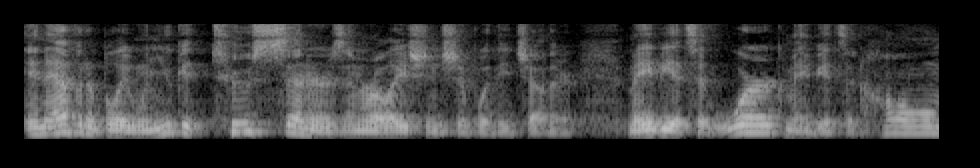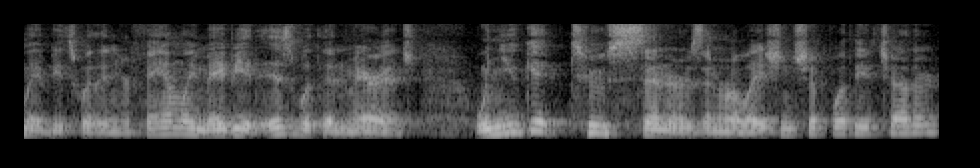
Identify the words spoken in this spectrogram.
inevitably, when you get two sinners in relationship with each other, maybe it's at work, maybe it's at home, maybe it's within your family, maybe it is within marriage. When you get two sinners in relationship with each other,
